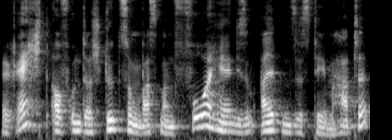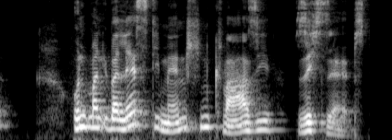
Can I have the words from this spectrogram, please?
Recht auf Unterstützung, was man vorher in diesem alten System hatte. Und man überlässt die Menschen quasi sich selbst,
